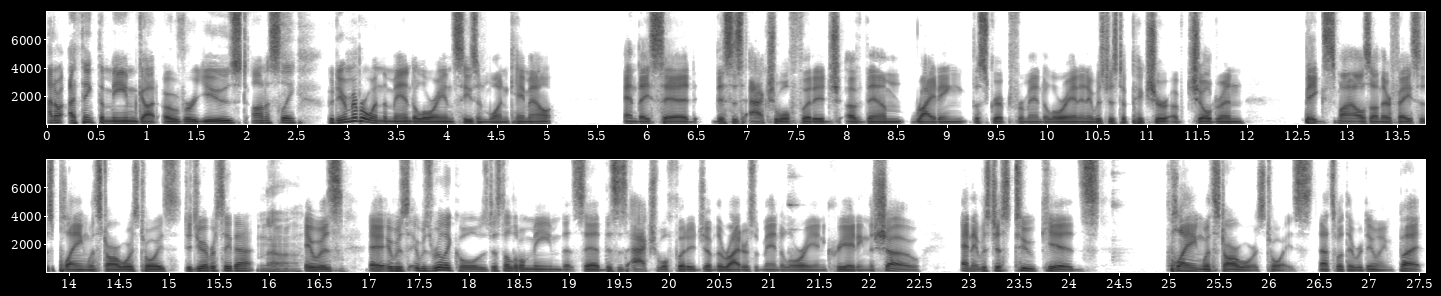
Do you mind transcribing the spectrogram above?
I don't. I think the meme got overused, honestly. But do you remember when the Mandalorian season one came out, and they said this is actual footage of them writing the script for Mandalorian, and it was just a picture of children, big smiles on their faces, playing with Star Wars toys. Did you ever see that? No. It was eh, it was it was really cool. It was just a little meme that said this is actual footage of the writers of Mandalorian creating the show, and it was just two kids playing with Star Wars toys. That's what they were doing, but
